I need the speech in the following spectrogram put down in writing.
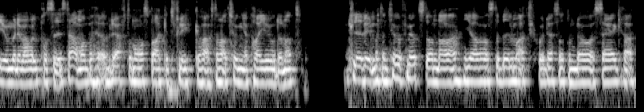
Jo, men det var väl precis det här man behövde efter man har sparkat Flick och haft den här tunga perioden. Att kliva in mot en tuff motståndare, göra en stabil match och dessutom då segra.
